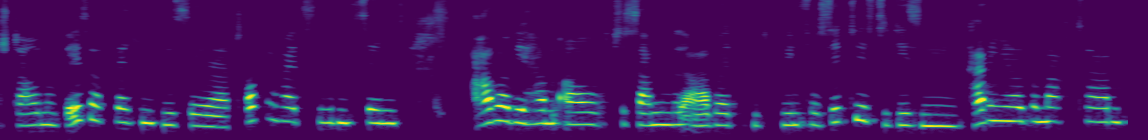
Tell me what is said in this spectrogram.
Stauden- und Gräserflächen, die sehr trockenheitsliebend sind. Aber wir haben auch zusammengearbeitet mit Green for Cities, die diesen Pavillon gemacht haben,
